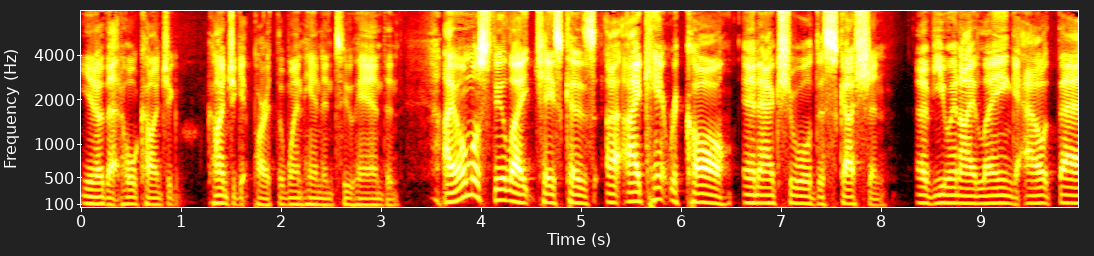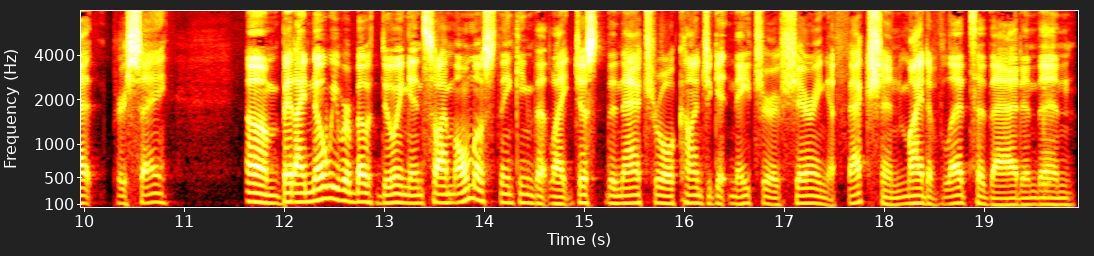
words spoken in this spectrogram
you know, that whole conjugate conjugate part, the one hand and two hand, and I almost feel like Chase because I, I can't recall an actual discussion of you and I laying out that per se. Um, but I know we were both doing it, and so I'm almost thinking that like just the natural conjugate nature of sharing affection might have led to that, and then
